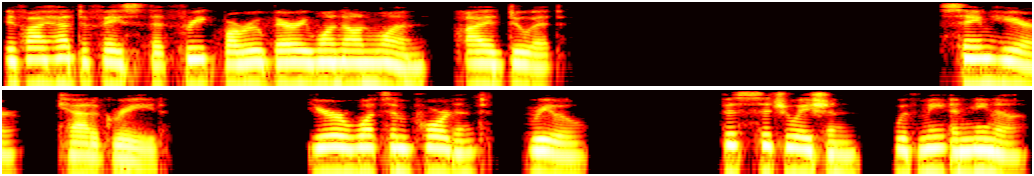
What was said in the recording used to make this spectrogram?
If I had to face that freak Barubary one-on-one, I'd do it. Same here, Kat agreed. You're what's important, Ryu. This situation, with me and Nina.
